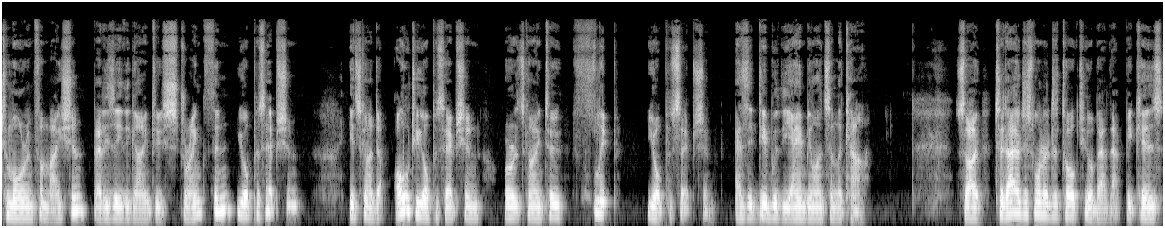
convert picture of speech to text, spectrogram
to more information that is either going to strengthen your perception, it's going to alter your perception, or it's going to flip your perception, as it did with the ambulance and the car. So today I just wanted to talk to you about that because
